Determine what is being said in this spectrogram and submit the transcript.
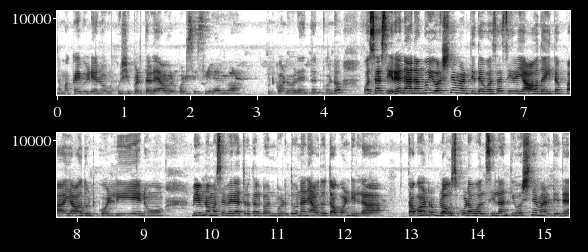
ನಮ್ಮ ಅಕ್ಕ ಈ ವಿಡಿಯೋ ನೋಡಿ ಖುಷಿ ಪಡ್ತಾಳೆ. ಅವಳು ಕೊಡಿಸಿ ಸೀರೆ ಅಲ್ವಾ? ಉಟ್ಕೊಂಡವಳೆ ಅಂತ ಅಂದ್ಕೊಂಡು ಹೊಸ ಸೀರೆ. ನಾನು ಹಂಗೂ ಯೋಚನೆ ಮಾಡ್ತಿದ್ದೆ. ಹೊಸ ಸೀರೆ ಯಾವ್ದು ಐತಪ್ಪ? ಯಾವ್ದು ಉಟ್ಕೊಳ್ಳಿ? ಏನು? ಭೀಮ್ ನಮಸೆ ಬೇರೆ ಹತ್ರದಲ್ಲಿ ಬಂದ್ಬಿಡ್ತು. ನಾನು ಯಾವುದೂ ತೊಗೊಂಡಿಲ್ಲ. ತೊಗೊಂಡ್ರು ಬ್ಲೌಸ್ ಕೂಡ ಹೊಲಿಸಿಲ್ಲ ಅಂತ ಯೋಚನೆ ಮಾಡ್ತಿದ್ದೆ.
